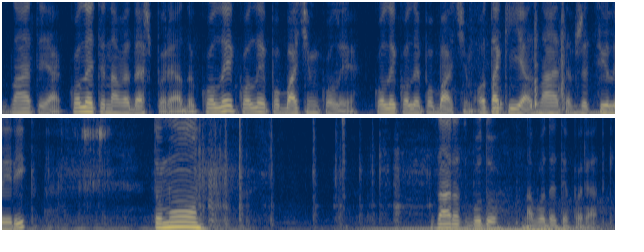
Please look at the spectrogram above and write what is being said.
знаєте як, коли ти наведеш порядок, коли, коли побачимо коли. Коли, коли побачимо. Отак і я, знаєте, вже цілий рік. Тому зараз буду наводити порядки.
